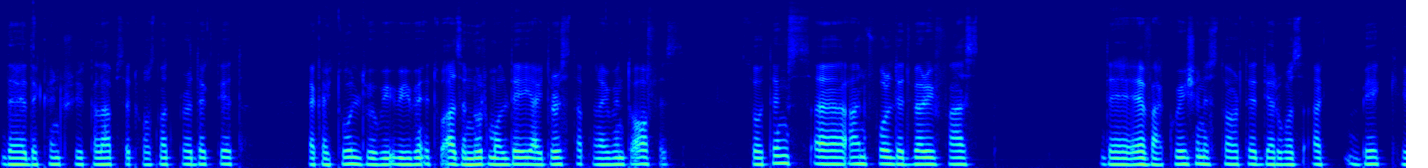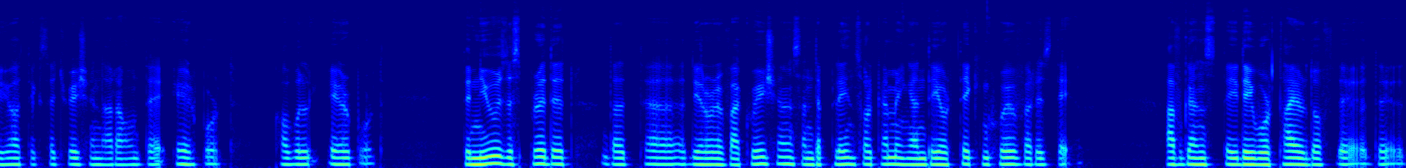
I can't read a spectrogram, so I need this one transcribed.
The the country collapsed. It was not predicted. Like I told you, we, we it was a normal day. I dressed up and I went to office. So things uh, unfolded very fast. The evacuation started. There was a big chaotic situation around the airport, Kabul airport. The news spread it that uh, there are evacuations and the planes are coming and they are taking whoever is there. Afghans they, they were tired of the, the,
